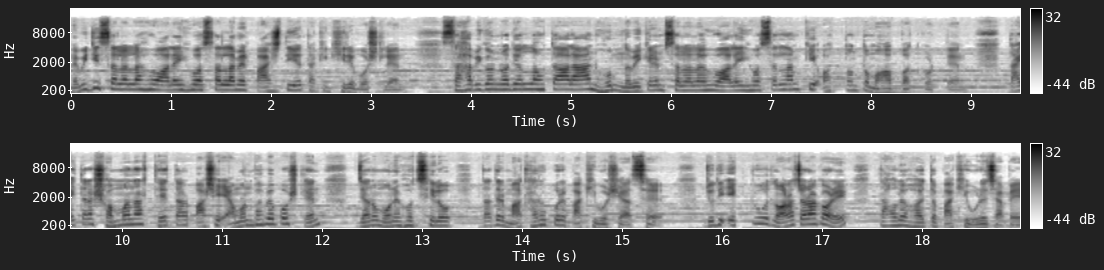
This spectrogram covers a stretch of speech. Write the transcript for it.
নবীজি সাল্লাহু আলাইহি ওয়াসাল্লামের পাশ দিয়ে তাকে ঘিরে বসলেন। সাহাবিগণ রদিয়াল্লাহ তাল আনহুম নবী করিম সাল্লাহু আলাইহি ওয়াসাল্লামকে অত্যন্ত মহাব্বত করতেন। তাই তারা সম্মানার্থে তার পাশে এমনভাবে বসলেন যেন মনে হচ্ছিল তাদের মাথার উপরে পাখি বসে আছে। যদি একটুও নড়াচড়া করে, তাহলে হয়তো পাখি উড়ে যাবে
